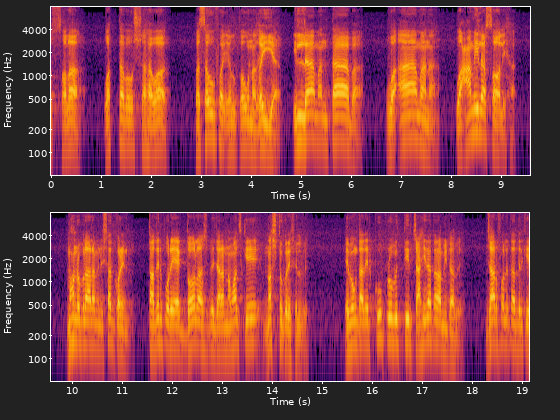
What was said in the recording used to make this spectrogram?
উসলাহ ওয়াত্তাবা শাহাওয়াত ফাসাউফা ইয়ালকাউনা গাইয়া ইল্লা মান তাবা ওয়া আমানা ওয়া আমিলা সালিহা। মোহন রবুল্লা আলমিন ইরশাদ করেন, তাদের পরে এক দল আসবে যারা নামাজকে নষ্ট করে ফেলবে। এবং তাদের কুপ্রবৃত্তির চাহিদা তারা মিটাবে যার ফলে তাদেরকে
